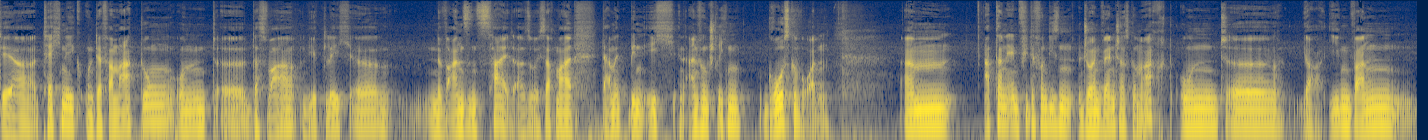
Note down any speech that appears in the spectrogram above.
der Technik und der Vermarktung und äh, das war wirklich äh, eine Wahnsinnszeit. Also ich sag mal, damit bin ich in Anführungsstrichen groß geworden. Ähm, hab dann eben viele von diesen Joint Ventures gemacht und äh, ja, irgendwann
